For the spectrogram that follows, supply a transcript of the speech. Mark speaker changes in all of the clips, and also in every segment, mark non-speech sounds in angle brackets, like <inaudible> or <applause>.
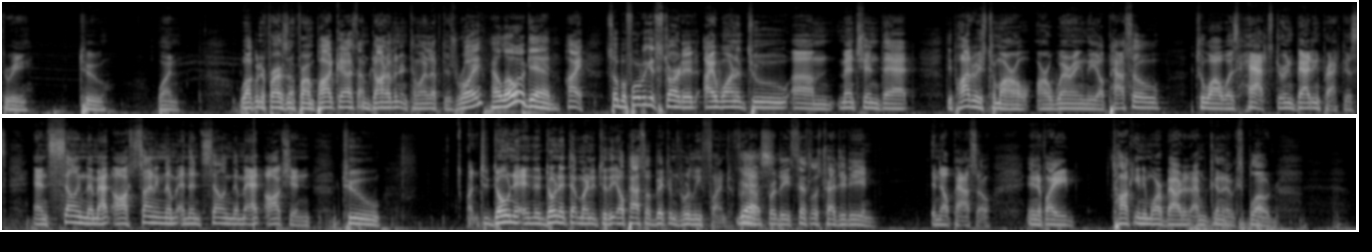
Speaker 1: three, two, one. Welcome to Friars on the Farm podcast. I'm Donovan, and to my left is Roy.
Speaker 2: Hello again.
Speaker 1: Hi. So before we get started, I wanted to um, mention that the Padres tomorrow are wearing the El Paso Chihuahuas hats during batting practice and selling them at au- signing them and then selling them at auction to to donate and then donate that money to the El Paso Victims Relief Fund for,
Speaker 2: Yes.
Speaker 1: the, for the senseless tragedy in in El Paso. And if I talk any more about it, I'm going to explode.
